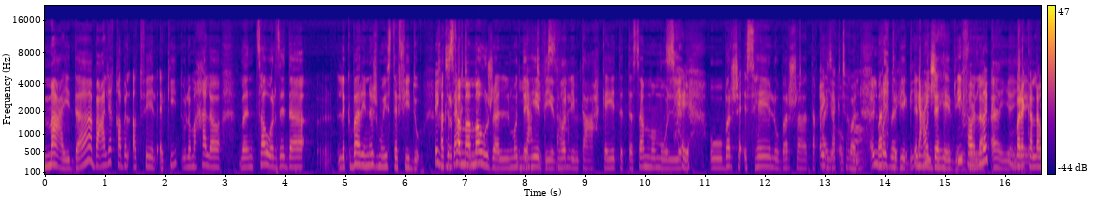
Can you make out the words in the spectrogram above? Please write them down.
المعده بعلاقة بالأطفال أكيد ولما حالة نتصور زاده الكبار ينجموا يستفيدوا خاطر فما المدة يعطيك هذه. يظهر لي نتاع حكايات التسمم وال... صحيح وبرشا إسهال وبرشا Exactement. وكل المدة مرحبا بك هذه. يعيشك. هذه أي- بارك الله.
